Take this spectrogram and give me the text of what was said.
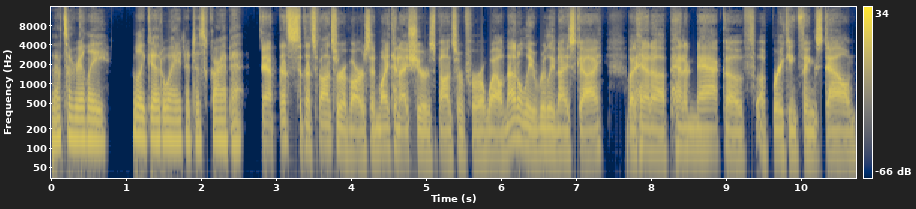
That's a really really good way to describe it. Yeah, that's that sponsor of ours, and Mike and I shared a sponsor for a while. Not only a really nice guy, but had a had a knack of of breaking things down,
